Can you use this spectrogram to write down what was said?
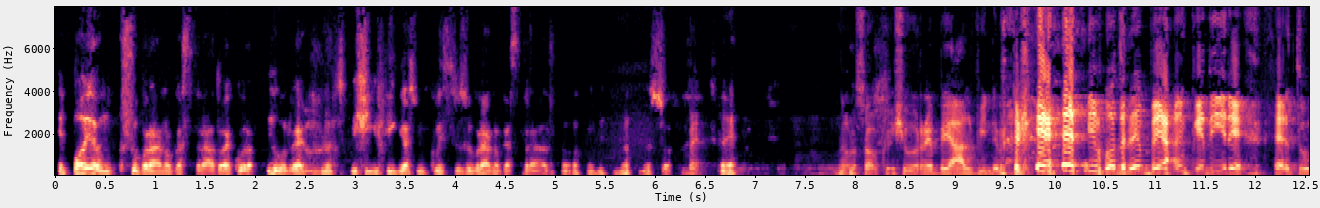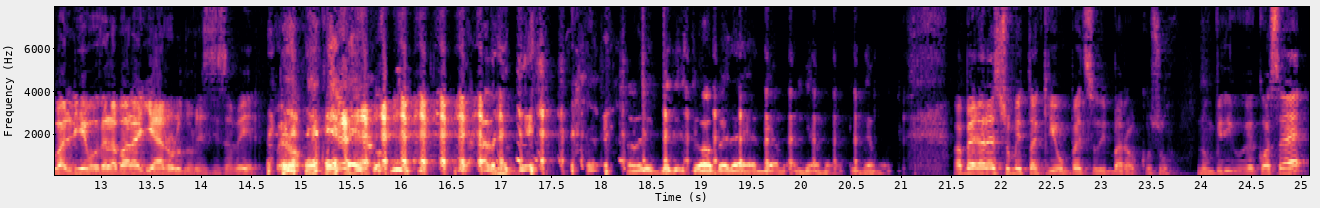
e poi è un soprano castrato. Ecco, io vorrei una specifica su questo soprano castrato. non lo so. Beh, non lo so, qui ci vorrebbe Alvin perché mi potrebbe anche dire eh, tu allievo della Paragliano lo dovresti sapere. Però... ecco, avrebbe, avrebbe, detto, vabbè dai, andiamo, andiamo, andiamo. Va bene, adesso metto anch'io un pezzo di barocco, su, non vi dico che cosa è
